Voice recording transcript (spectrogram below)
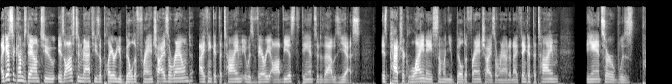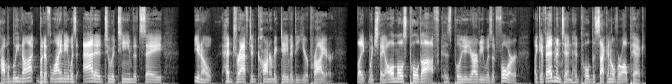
I guess it comes down to is Auston Matthews a player you build a franchise around? I think at the time it was very obvious that the answer to that was yes. Is Patrick Laine someone you build a franchise around? And I think at the time the answer was probably not. But if Laine was added to a team that say you know, had drafted Connor McDavid the year prior, like which they almost pulled off because Puljujarvi was at four. Like if Edmonton had pulled the second overall pick,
